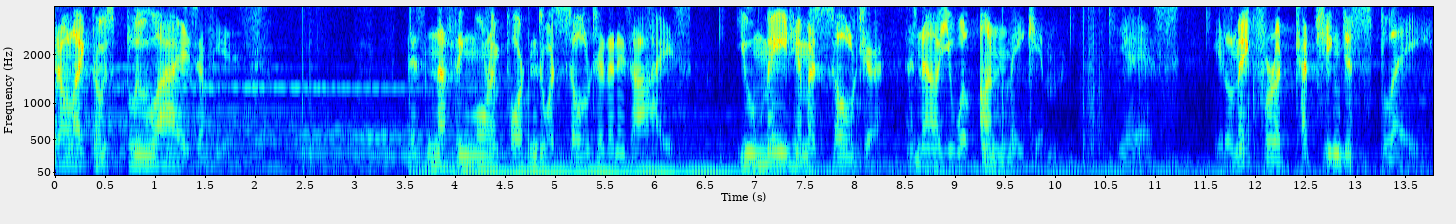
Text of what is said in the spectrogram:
don't like those blue eyes of his. There's nothing more important to a soldier than his eyes. You made him a soldier, and now you will unmake him. Yes, it'll make for a touching display.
